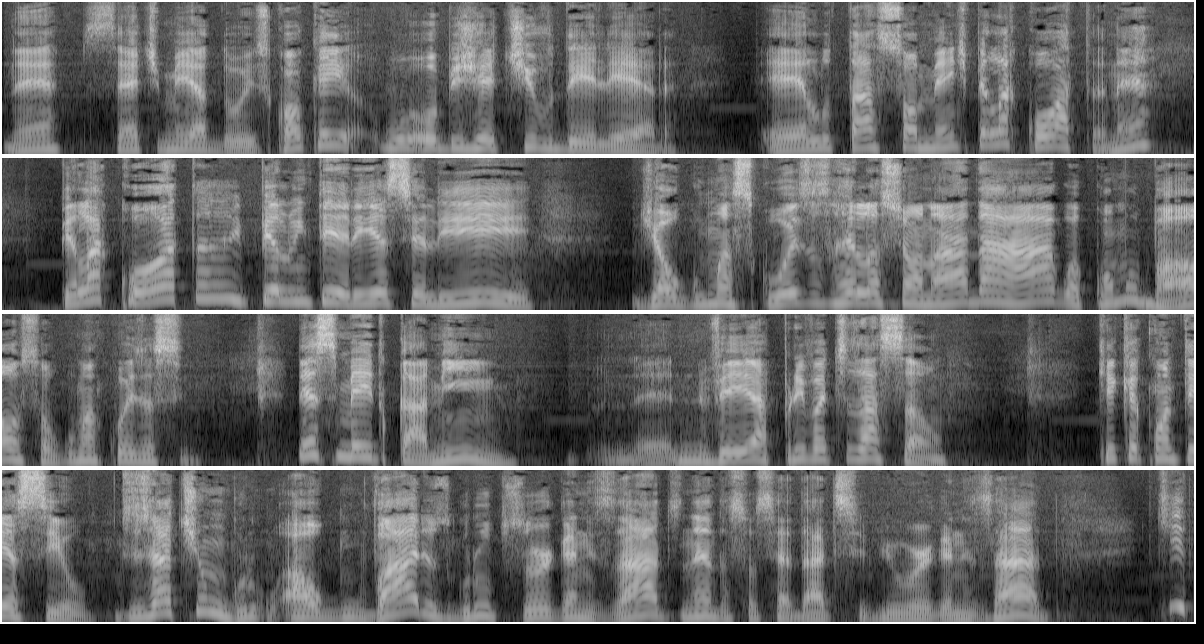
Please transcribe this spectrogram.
né, 762? Qual que é, o objetivo dele era? É lutar somente pela cota, né? Pela cota e pelo interesse ali de algumas coisas relacionadas à água, como balsa, alguma coisa assim. Nesse meio do caminho né, veio a privatização. O que, que aconteceu? Já tinham um, vários grupos organizados, né, da sociedade civil organizada, que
